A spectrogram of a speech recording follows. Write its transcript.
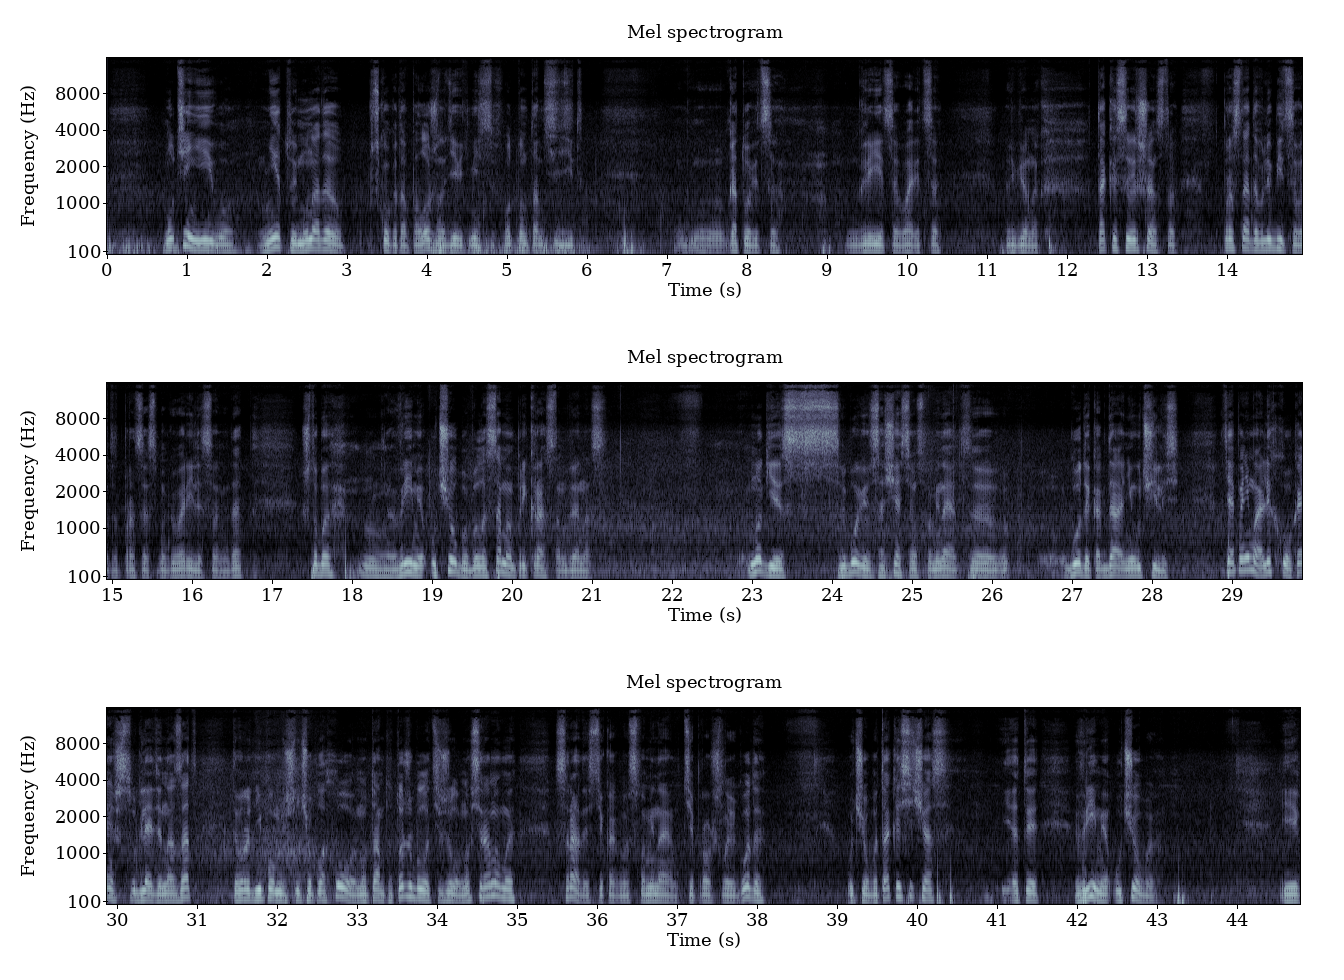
ну, тяни его. Нет, ему надо, сколько там положено, 9 месяцев. Вот он там сидит, готовится, греется, варится ребенок. Так и совершенство. Просто надо влюбиться в этот процесс, мы говорили с вами, да, чтобы время учебы было самым прекрасным для нас. Многие с любовью, со счастьем вспоминают э, годы, когда они учились. Хотя я понимаю, легко, конечно, глядя назад, ты вроде не помнишь ничего плохого, но там-то тоже было тяжело. Но все равно мы с радостью как бы вспоминаем те прошлые годы учебы. Так и сейчас. Это время учебы. И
